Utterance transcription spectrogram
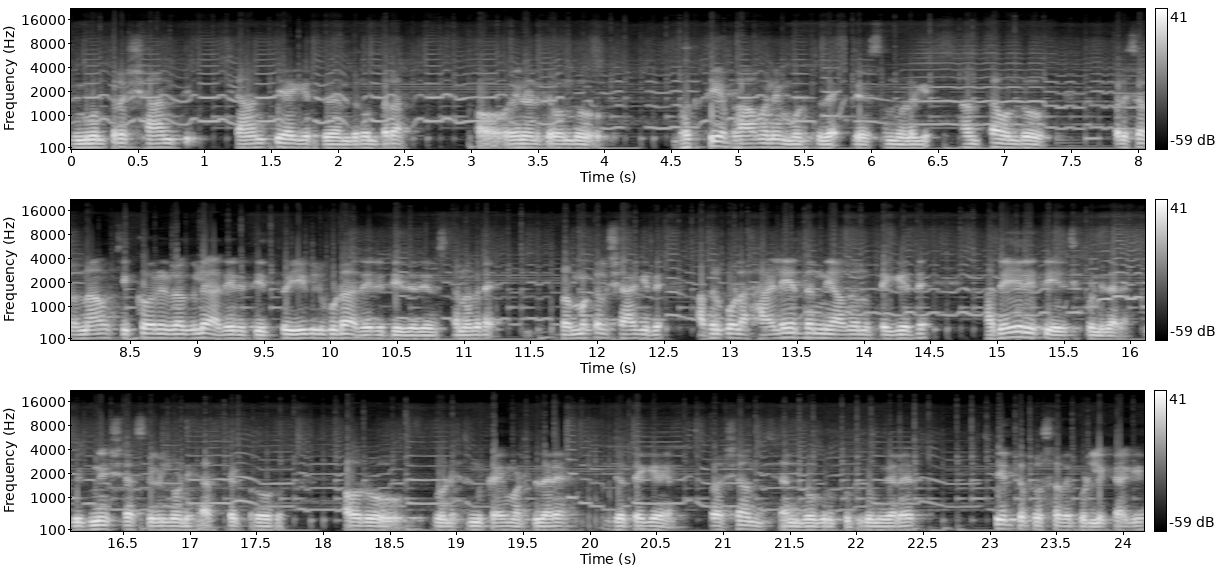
ನಿಮಗೊಂಥರ ಶಾಂತಿ, ಶಾಂತಿಯಾಗಿರ್ತದೆ ಅಂದ್ರೆ ಒಂಥರ ಏನಂತೆ ಏನ್ ಒಂದು ಭಕ್ತಿಯ ಭಾವನೆ ಮೂಡ್ತದೆ ದೇವಸ್ಥಾನದೊಳಗೆ ಅಂತ ಒಂದು ಪರಿಸರ. ನಾವು ಚಿಕ್ಕವರಿರುವಾಗಲೇ ಅದೇ ರೀತಿ ಇತ್ತು, ಈಗಲೂ ಕೂಡ ಅದೇ ರೀತಿ ಇದೆ ದೇವಸ್ಥಾನ. ಅಂದರೆ ಬ್ರಹ್ಮಕಲಶ ಆಗಿದೆ ಅದ್ರ ಕೂಡ ಹಳೆಯದನ್ನು ಯಾವುದನ್ನು ತೆಗೆಯದೆ ಅದೇ ರೀತಿ ಇರಿಸಿಕೊಂಡಿದ್ದಾರೆ ವಿಘ್ನೇಶ್ ಶಾಸ್ತ್ರಿಗಳು ನೋಡಿ ಅವರು ನೋಡಿ ಹಣ್ಣು ಕೈ ಮಾಡ್ತಿದ್ದಾರೆ. ಜೊತೆಗೆ ಪ್ರಶಾಂತ್ ಶಾನ್ಭೋಗರು ಕೂತ್ಕೊಂಡಿದ್ದಾರೆ. ತೀರ್ಥ ಪ್ರಸಾದ ಕೊಡಲಿಕ್ಕಾಗಿ.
